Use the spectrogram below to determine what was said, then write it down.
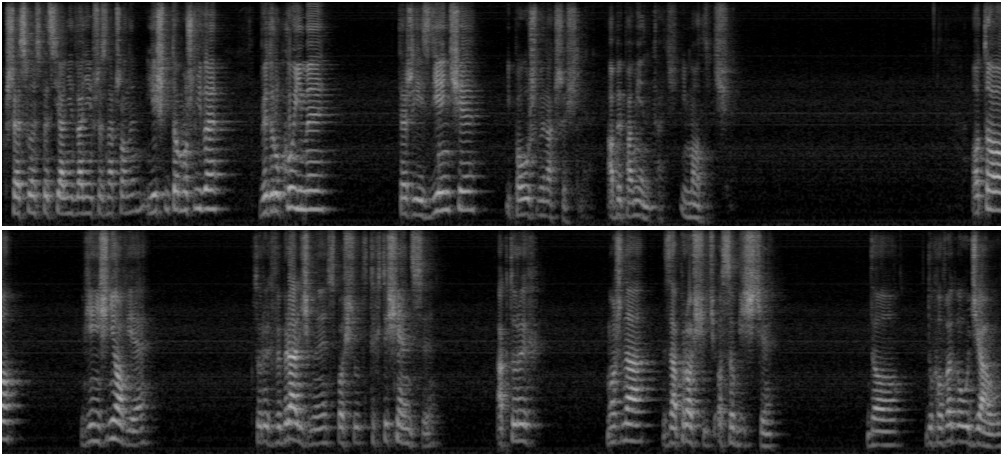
krzesłem specjalnie dla niej przeznaczonym. Jeśli to możliwe, wydrukujmy też jej zdjęcie i połóżmy na krześle, aby pamiętać i modlić się. Oto więźniowie, których wybraliśmy spośród tych tysięcy, a których można zaprosić osobiście do duchowego udziału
